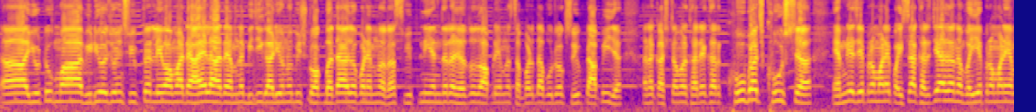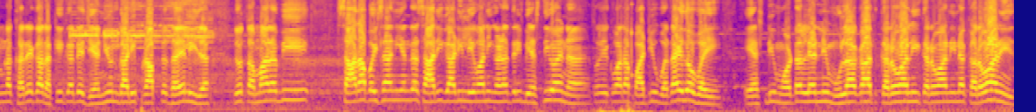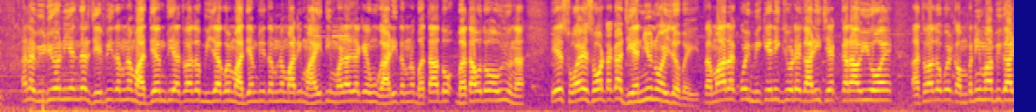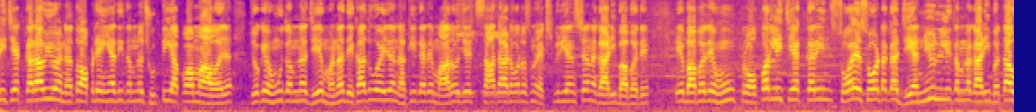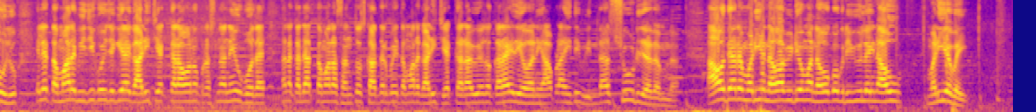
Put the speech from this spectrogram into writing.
યુટ્યુબમાં વીડિયો જોઈને સ્વિફ્ટર લેવા માટે આવેલા હતા. એમને બીજી ગાડીઓનો બી સ્ટોક બતાવ્યો હતો, પણ એમનો રસ સ્વિફ્ટની અંદર જ હતો. તો આપણે એમને સફળતાપૂર્વક સ્વિફ્ટ આપી છે અને કસ્ટમર ખરેખર ખૂબ જ ખુશ છે. એમને જે પ્રમાણે પૈસા ખર્ચ્યા છે ને ભાઈ, એ પ્રમાણે એમને ખરેખર હકીકતે જેન્યુન ગાડી પ્રાપ્ત થયેલી છે. જો તમારે બી સારા પૈસાની અંદર સારી ગાડી લેવાની ગણતરી બેસતી હોય ને, તો એકવાર આ પાટિયું બતાવી દો ભાઈ. એસડી મોટરલેન્ડની મુલાકાત કરવાની કરવાની ને કરવાની જ. અને વિડીયોની અંદર જે બી તમને માધ્યમથી અથવા તો બીજા કોઈ માધ્યમથી તમને મારી માહિતી મળે છે કે હું ગાડી તમને બતાવતો બતાવતો હોઉં છું ને, એ સોએ સો ટકા જેન્યુન હોય છે ભાઈ. તમારે કોઈ મિકેનિક જોડે ગાડી ચેક કરાવવી હોય અથવા તો કોઈ કંપનીમાં બી ગાડી ચેક કરાવવી હોય ને, તો આપણે અહીંયાથી તમને છૂટી આપવામાં આવે છે. જો કે હું તમને જે મને દેખાતું હોય છે ને, હકીકતે મારો જે સાત આઠ વર્ષનો એક્સપિરિયન્સ છે ને ગાડી બાબતે એ બાબતે હું પ્રોપરલી ચેક કરીને સોએ સો ટકા જેન્યુનલી તમને ગાડી બતાવું છું. એટલે તમારે બીજી કોઈ જગ્યાએ ગાડી ચેક કરાવવાનો પ્રશ્ન નહીં ઊભો થાય. અને કદાચ તમારા સંતોષ ખાતરભાઈ તમારે ગાડી ચેક કરાવી હોય તો કરાવી દેવાની. આપણે અહીંથી બિંદાસ શૂટ છે તમને. આવો ત્યારે મળીએ નવા વિડીયોમાં. નવો કોઈક રિવ્યૂ લઈને આવું. મળીએ ભાઈ.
